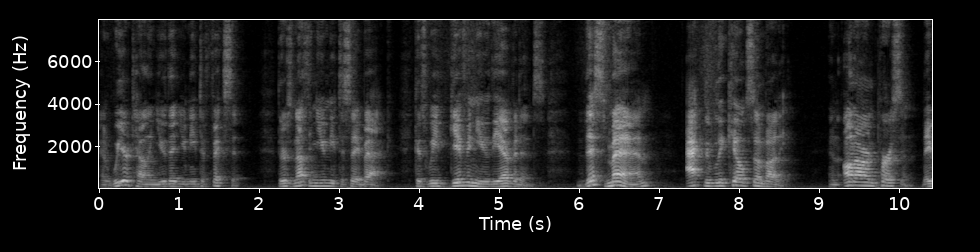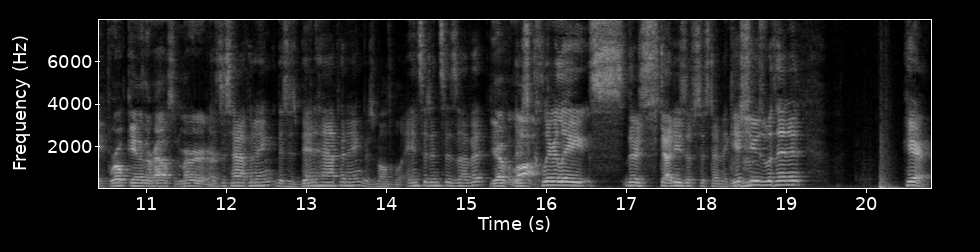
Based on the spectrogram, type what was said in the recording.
and we are telling you that you need to fix it. There's nothing you need to say back because we've given you the evidence. This man actively killed somebody, an unarmed person. They broke into their house and murdered her. this is happening. This has been happening. There's multiple incidences of it. You have a there's lot. clearly there's studies of systemic Mm-hmm. issues within it. Here,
